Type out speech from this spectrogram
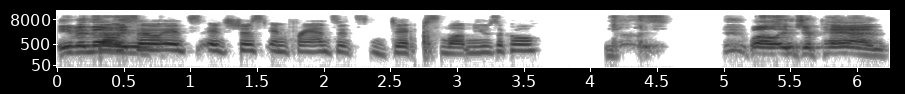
even though So, in, so it's it's just in France it's Dick's Love Musical. well in Japan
